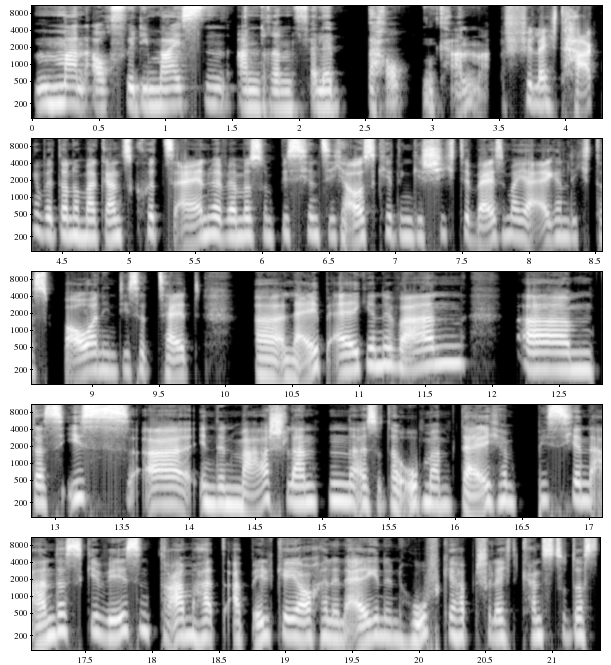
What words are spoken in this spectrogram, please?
man auch für die meisten anderen Fälle behaupten kann. Vielleicht haken wir da nochmal ganz kurz ein, weil wenn man so ein bisschen sich auskennt in Geschichte, weiß man ja eigentlich, dass Bauern in dieser Zeit äh, Leibeigene waren. Ähm, das ist äh, in den Marschlanden, also da oben am Teich, ein bisschen anders gewesen. Darum hat Abelke ja auch einen eigenen Hof gehabt. Vielleicht kannst du das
